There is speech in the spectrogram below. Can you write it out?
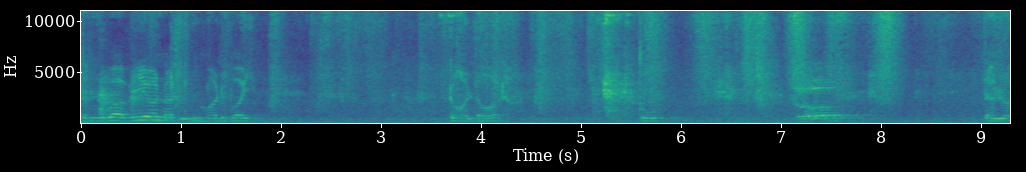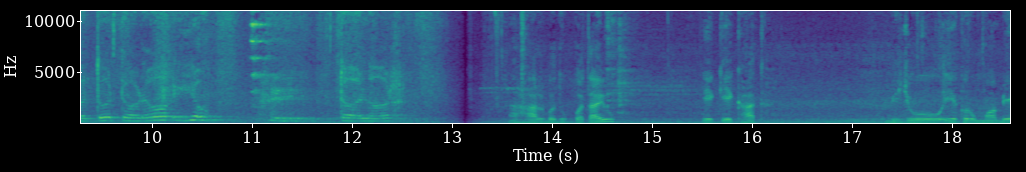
ભાભી અને tumba ભાઈ ડોલર તો dolor તો યો dolor હાલ બધું પતાયું. એક એક હાથ. બીજું એક રૂમમાં બે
